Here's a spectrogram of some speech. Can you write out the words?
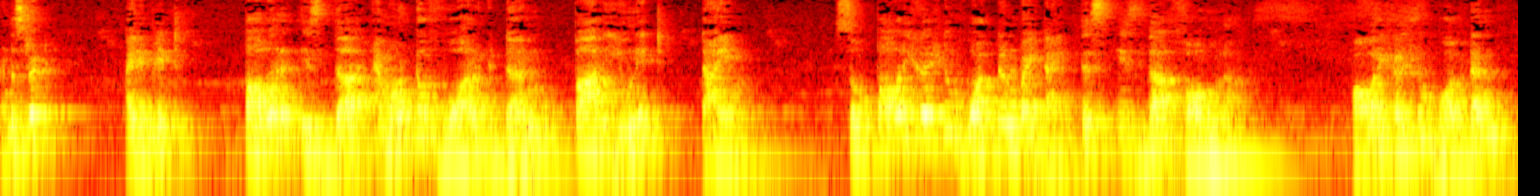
Understood? I repeat, power is the amount of work done per unit time. So power equal to work done by time. This is the formula. Power equal to work done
